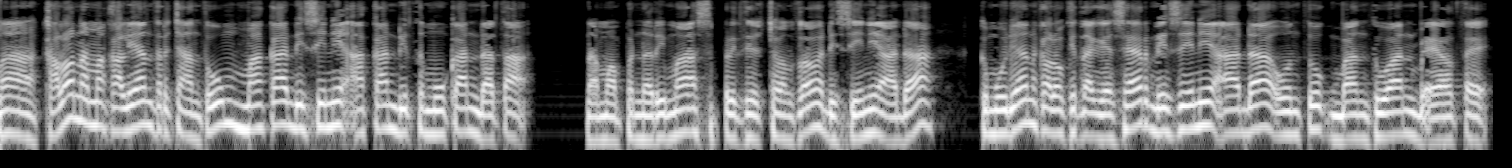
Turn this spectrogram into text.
Nah, kalau nama kalian tercantum, maka di sini akan ditemukan data. Nama penerima seperti contoh di sini ada. Kemudian kalau kita geser di sini ada untuk bantuan BLT.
